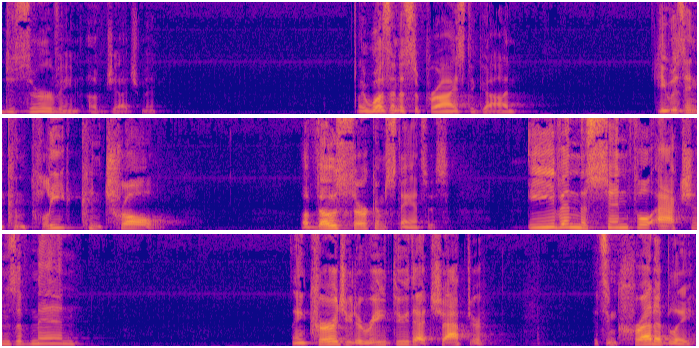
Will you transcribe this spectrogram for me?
deserving of judgment. It wasn't a surprise to God. He was in complete control of those circumstances, even the sinful actions of men. I encourage you to read through that chapter. It's incredibly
